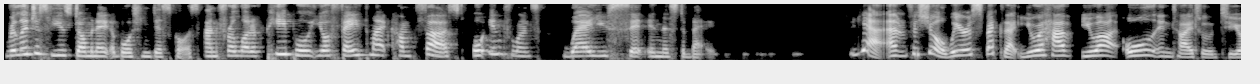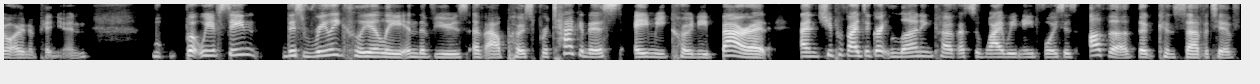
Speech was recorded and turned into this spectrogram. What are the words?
religious views dominate abortion discourse. And for a lot of people, your faith might come first or influence where you sit in this debate. Yeah, and for sure, we respect that. You have you are all entitled to your own opinion. But we have seen this really clearly in the views of our post protagonist, Amy Coney Barrett, and she provides a great learning curve as to why we need voices other than conservative,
